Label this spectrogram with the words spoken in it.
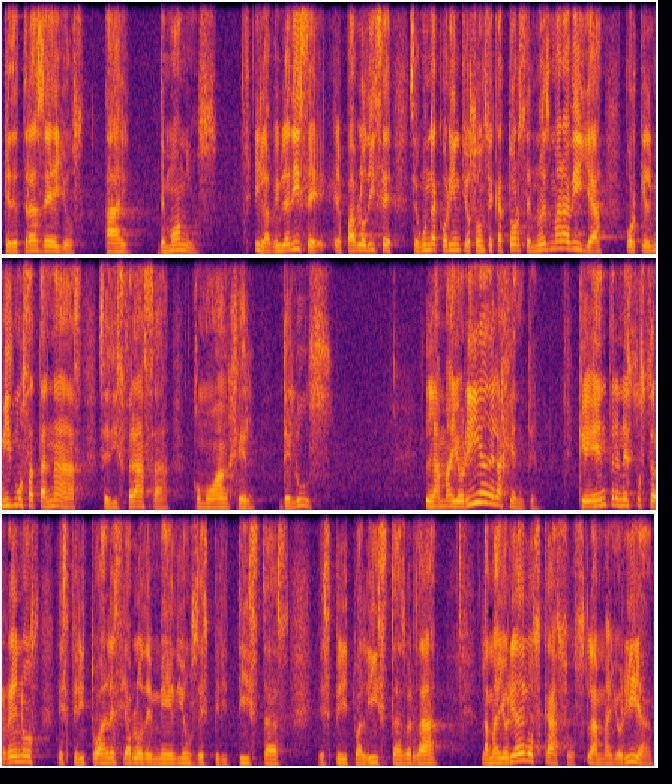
que detrás de ellos hay demonios. Y la Biblia dice, el Pablo dice, 2 Corintios 11:14, no es maravilla porque el mismo Satanás se disfraza como ángel de luz. La mayoría de la gente que entra en estos terrenos espirituales, y hablo de mediums, de espiritistas, espiritualistas, ¿verdad? La mayoría de los casos, la mayoría,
